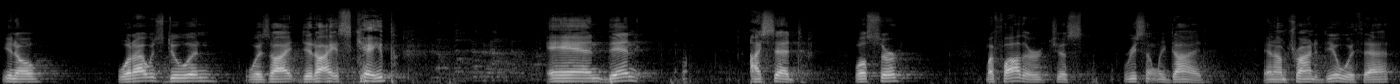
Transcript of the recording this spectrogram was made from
you know, what I was doing. Was I did I escape? and then I said, "Well, sir, my father just recently died, and I'm trying to deal with that,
